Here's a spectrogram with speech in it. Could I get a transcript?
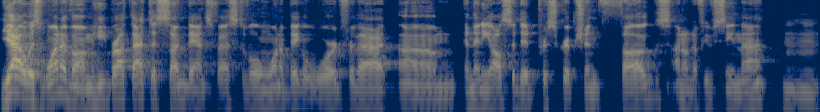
Yeah, it was one of them. He brought that to Sundance Festival and won a big award for that. Um, and then he also did Prescription Thugs. I don't know if you've seen that. Mm-mm.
